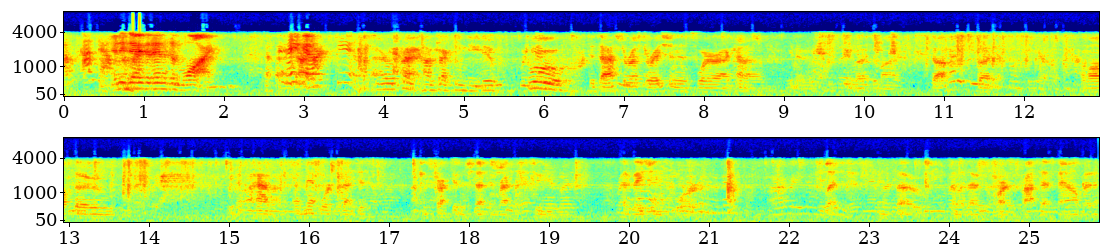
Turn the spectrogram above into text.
no. I'm, I'm down. Any day that ends in Y. There you go. Works too. what kind of contracting do you do? Ooh, disaster restoration is where I kind of, you know, do most of my stuff, but I'm also, you know, I have a, a network that I just constructed and stuff in reference to renovations for split. And so some of those are part of the process now, but a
